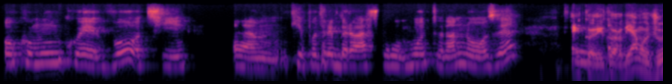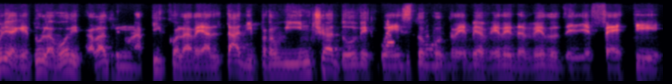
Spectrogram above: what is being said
o comunque voci ehm, che potrebbero essere molto dannose. Ecco, ricordiamo Giulia che tu lavori tra l'altro in una piccola realtà di provincia dove questo esatto. potrebbe avere davvero degli effetti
